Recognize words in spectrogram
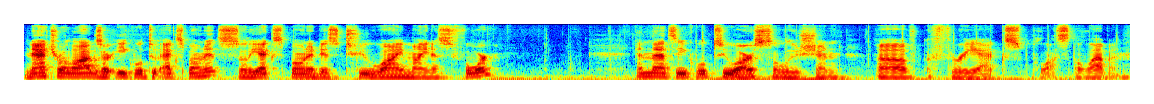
Natural logs are equal to exponents, so the exponent is 2y minus 4. And that's equal to our solution of 3x plus 11.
